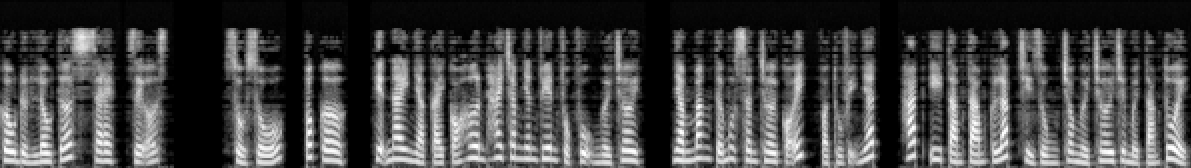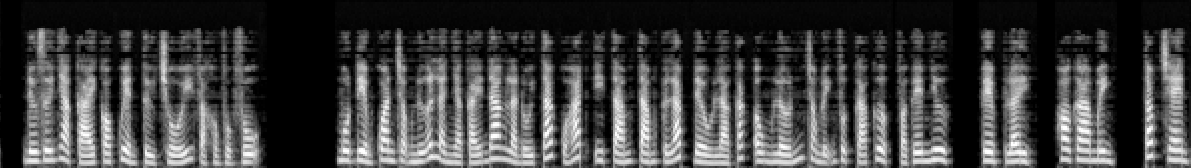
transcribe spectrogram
Golden Lotus Xe, Zeus. Sổ số, poker, hiện nay nhà cái có hơn 200 nhân viên phục vụ người chơi, nhằm mang tới một sân chơi có ích và thú vị nhất. HI88 Club chỉ dùng cho người chơi trên 18 tuổi, nếu giới nhà cái có quyền từ chối và không phục vụ. Một điểm quan trọng nữa là nhà cái đang là đối tác của HI88 Club đều là các ông lớn trong lĩnh vực cá cược và game như Gameplay, Ho Gaming, Top Chen,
